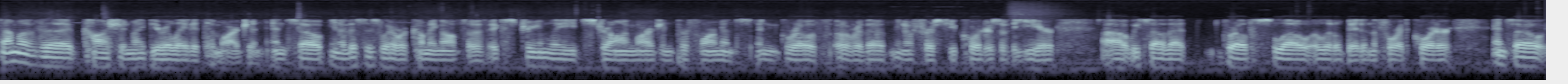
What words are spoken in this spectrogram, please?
some of the caution might be related to margin, and so you know this is where we're coming off of extremely strong margin performance and growth over the you know first few quarters of the year. Uh, we saw that growth slow a little bit in the fourth quarter, and so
